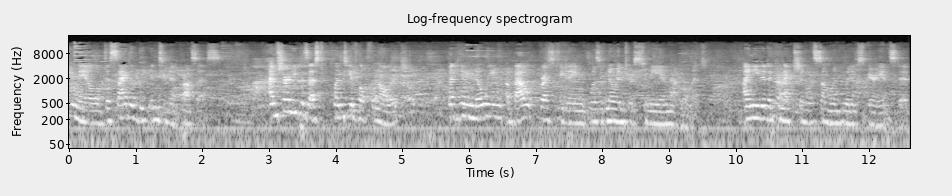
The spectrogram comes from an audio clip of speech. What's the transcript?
female, decidedly intimate process. I'm sure he possessed plenty of helpful knowledge, but him knowing about breastfeeding was of no interest to me in that moment. I needed a connection with someone who had experienced it.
